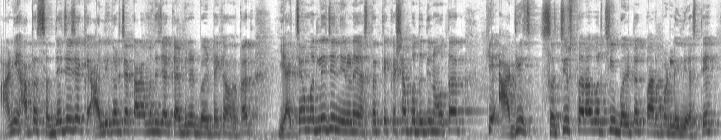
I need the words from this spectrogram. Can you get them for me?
आणि आता सध्याच्या ज्या अलीकडच्या काळामध्ये ज्या कॅबिनेट बैठका होतात याच्यामधले जे निर्णय असतात ते कशा पद्धतीने होतात? की आधीच सचिव स्तरावरची बैठक पार पडलेली असते.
